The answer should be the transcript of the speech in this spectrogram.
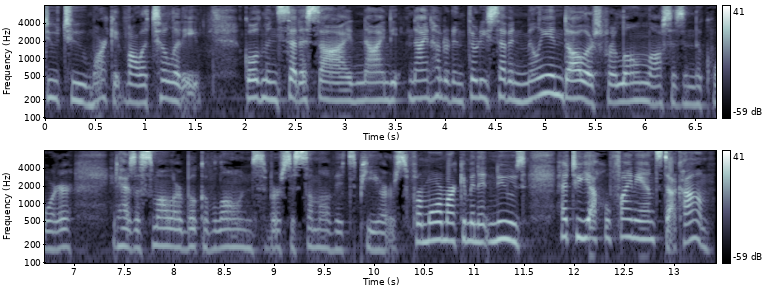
due to market volatility. Goldman set aside $937 million for loan losses in the quarter. It has a smaller book of loans versus some of its peers. For more market minute news, head to yahoofinance.com.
